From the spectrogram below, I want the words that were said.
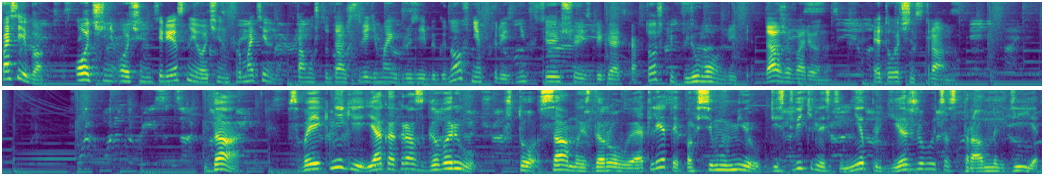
Спасибо. очень-очень интересно и очень информативно, потому что даже среди моих друзей-бегунов некоторые из них все еще избегают картошки в любом виде, даже вареной. Это очень странно. Да, в своей книге я как раз говорю, что самые здоровые атлеты по всему миру в действительности не придерживаются странных диет.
